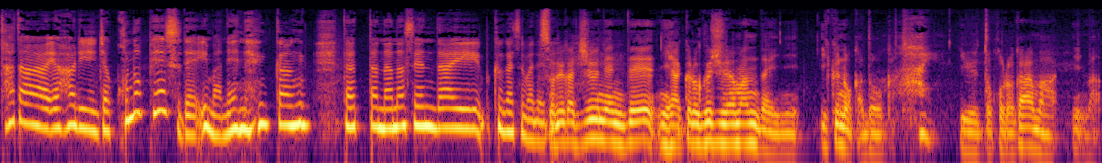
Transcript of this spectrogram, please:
ただ、やはり、じゃあ、このペースで、今ね、年間たった7000台、9月まで、ね、それが10年で260万台にいくのかどうかというところが、まあ、今、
